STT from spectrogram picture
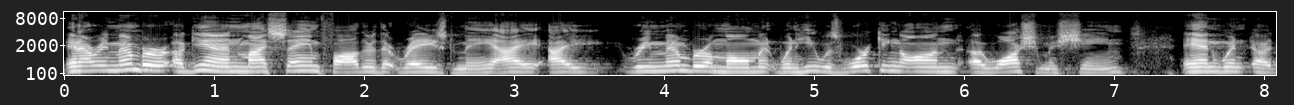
And I remember, again, my same father that raised me. I, I remember a moment when he was working on a washing machine and when a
